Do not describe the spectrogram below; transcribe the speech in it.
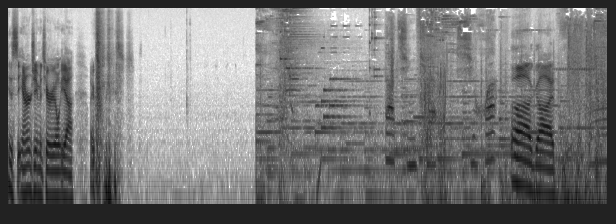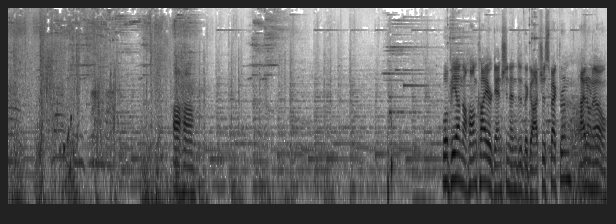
is the energy material. Yeah, like. oh god. Uh-huh. Will be on the Honkai or Genshin end of the gacha spectrum? I don't know.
